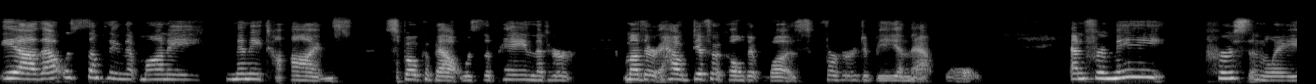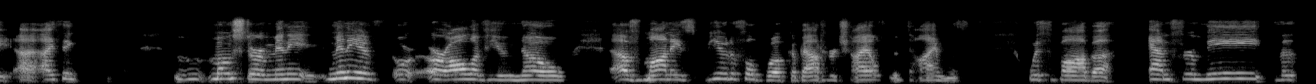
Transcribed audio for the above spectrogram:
yeah, that was something that Mani many times spoke about was the pain that her mother, how difficult it was for her to be in that role. And for me personally, uh, I think most or many, many of or, or all of you know of Mani's beautiful book about her childhood time with, with Baba. And for me, the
